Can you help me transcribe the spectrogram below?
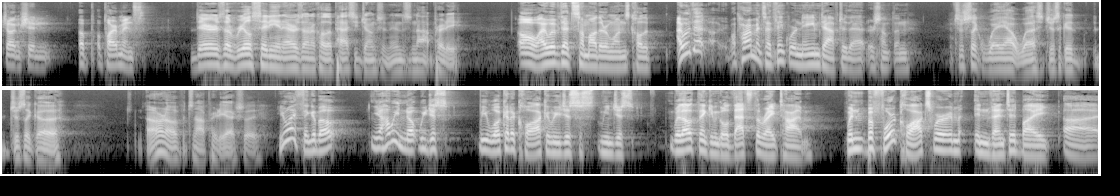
Junction ap- apartments. There's a real city in Arizona called Apache Junction, and it's not pretty. Oh, I lived at some other ones called. I lived at apartments. I think were named after that or something. Just like way out west, just like a, just like a. I don't know if it's not pretty actually. You know what I think about? You know how we know we just we look at a clock and we just we just without thinking we go that's the right time. When before clocks were in- invented by uh,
